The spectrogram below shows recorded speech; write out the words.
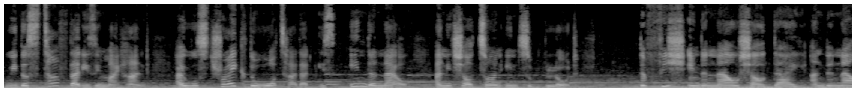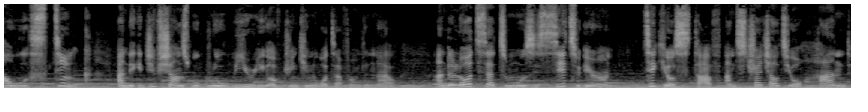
with the staff that is in my hand, I will strike the water that is in the Nile, and it shall turn into blood. The fish in the Nile shall die, and the Nile will stink, and the Egyptians will grow weary of drinking water from the Nile. And the Lord said to Moses, Say to Aaron, Take your staff and stretch out your hand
